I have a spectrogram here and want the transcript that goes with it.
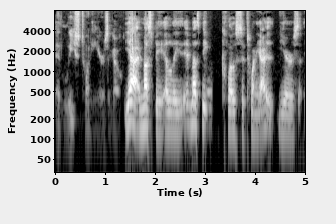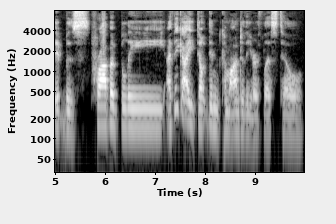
at least twenty years ago. Yeah, it must be at least it must be close to twenty uh, years. It was probably I think I don't didn't come onto the Urth list till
